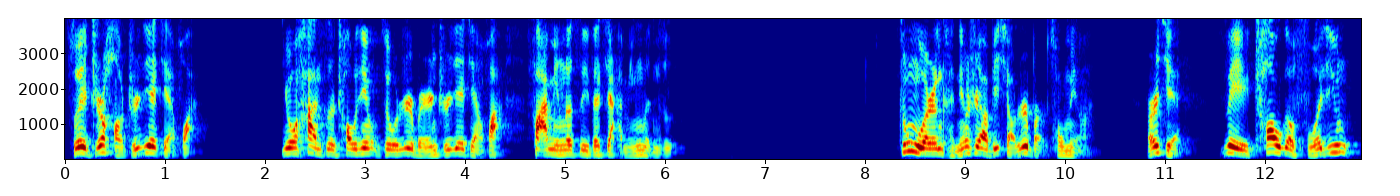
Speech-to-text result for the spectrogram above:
所以只好直接简化，用汉字抄经。最后日本人直接简化，发明了自己的假名文字。中国人肯定是要比小日本聪明啊！而且为抄个佛经，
